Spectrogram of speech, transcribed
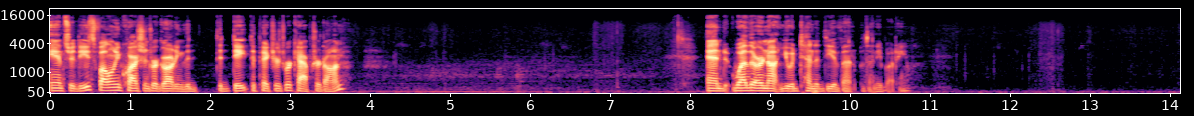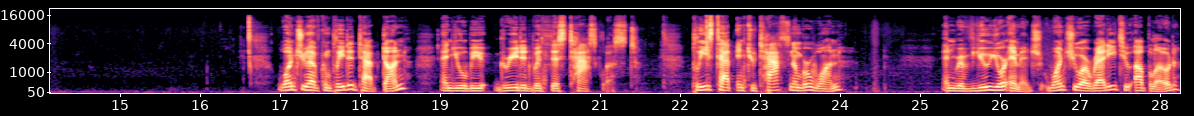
answer these following questions regarding the, the date the pictures were captured on, and whether or not you attended the event with anybody. Once you have completed, tap Done, and you will be greeted with this task list. Please tap into task number one and review your image. Once you are ready to upload,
